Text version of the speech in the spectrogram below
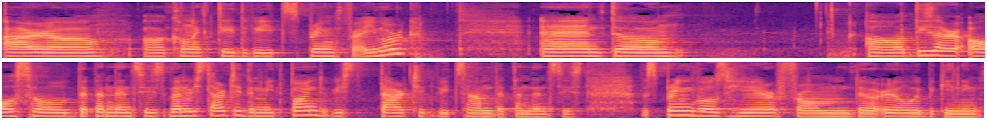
are connected with Spring Framework and um, uh, these are also dependencies. When we started the midpoint, we started with some dependencies. The Spring was here from the early beginning,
